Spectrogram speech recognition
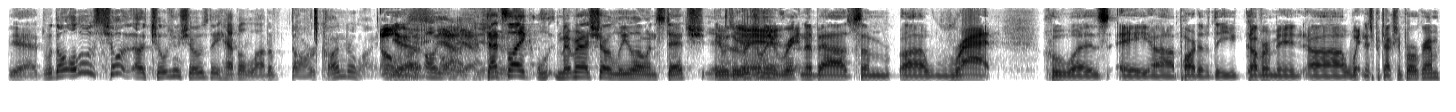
yeah. Yeah, well, all those chil- uh, children's shows they have a lot of dark underline. oh, Yeah. Oh yeah, yeah. That's like remember that show Lilo and Stitch? It was Yeah, originally yeah. written about some uh, rat who was a uh, part of the government uh, witness protection program.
